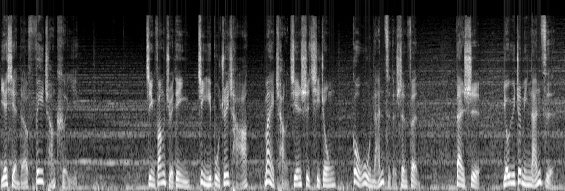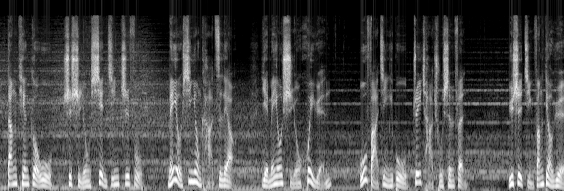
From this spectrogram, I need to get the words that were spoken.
也显得非常可疑。警方决定进一步追查卖场监视器中购物男子的身份，但是由于这名男子当天购物是使用现金支付。没有信用卡资料，也没有使用会员，无法进一步追查出身份。于是警方调阅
